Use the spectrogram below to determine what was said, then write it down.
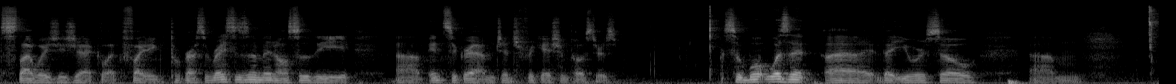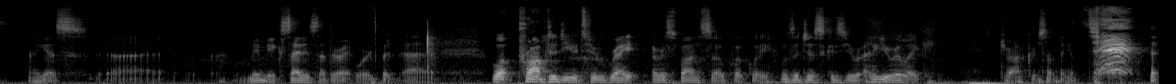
Slavoj Žižek like fighting progressive racism and also the um, Instagram gentrification posters. So, what was it uh, that you were so, um, I guess, uh, maybe excited is not the right word, but uh, what prompted you to write a response so quickly? Was it just because you were, I think you were like drunk or something at the time?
